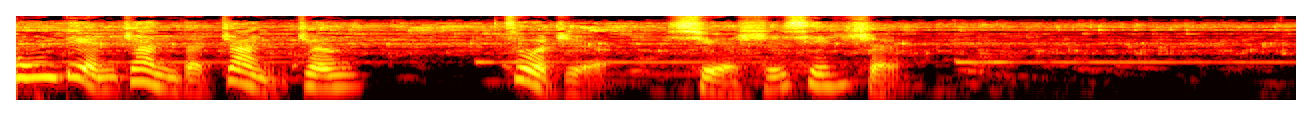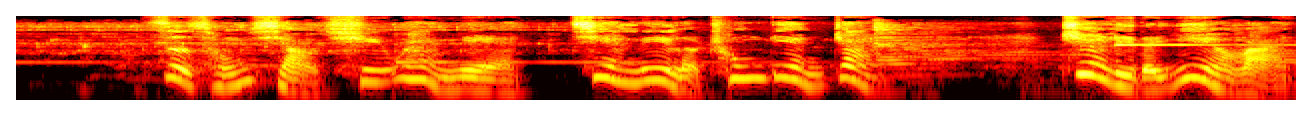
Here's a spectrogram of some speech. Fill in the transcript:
充电站的战争，作者雪石先生。自从小区外面建立了充电站，这里的夜晚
